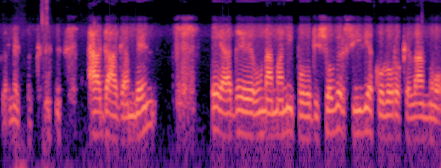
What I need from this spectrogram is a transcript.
ad Agamben e a una manipola di sovversivi a coloro che l'hanno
